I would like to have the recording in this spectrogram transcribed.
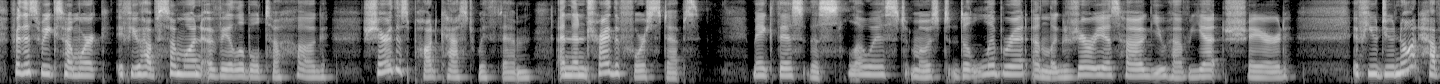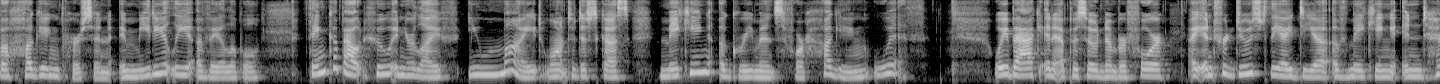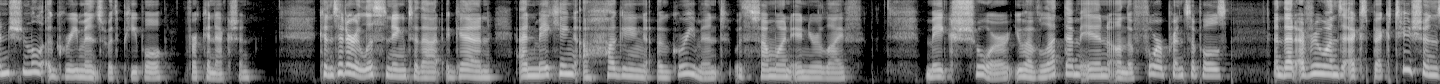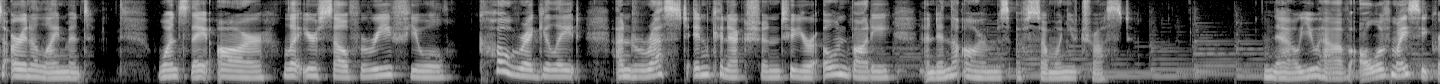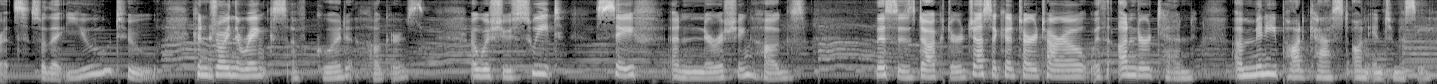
For this week's homework, if you have someone available to hug, share this podcast with them and then try the four steps Make this the slowest, most deliberate, and luxurious hug you have yet shared. If you do not have a hugging person immediately available, think about who in your life you might want to discuss making agreements for hugging with. Way back in episode number four, I introduced the idea of making intentional agreements with people for connection. Consider listening to that again and making a hugging agreement with someone in your life. Make sure you have let them in on the four principles and that everyone's expectations are in alignment. Once they are, let yourself refuel, co regulate, and rest in connection to your own body and in the arms of someone you trust. Now you have all of my secrets so that you too can join the ranks of good huggers. I wish you sweet, safe, and nourishing hugs. This is Dr. Jessica Tartaro with Under 10, a mini podcast on intimacy.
